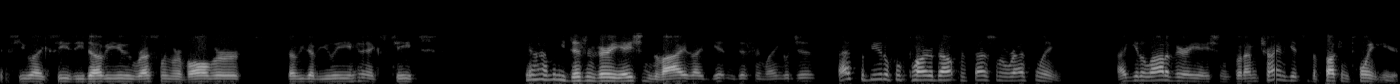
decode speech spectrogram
If you like CZW, Wrestling Revolver, WWE, NXT, you know how many different variations of eyes I get in different languages? That's the beautiful part about professional wrestling. I get a lot of variations, but I'm trying to get to the fucking point here.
